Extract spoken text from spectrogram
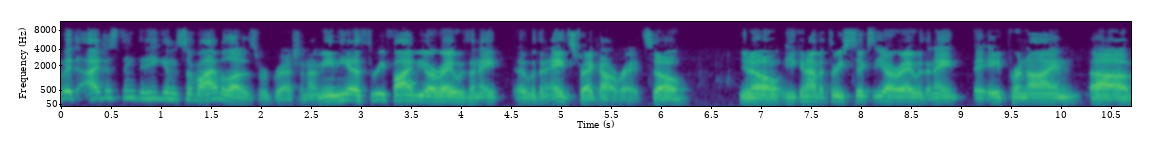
but I just think that he can survive a lot of this regression. I mean, he had a three five ERA with an eight uh, with an eight strikeout rate. So, you know, he can have a three six ERA with an eight eight per nine. Uh,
